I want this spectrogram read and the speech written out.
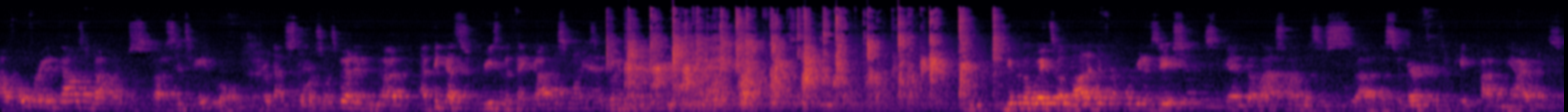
out over $8,000 uh, since April for that store. So let's go ahead and, uh, I think that's reason to thank God this morning. So go ahead given away to a lot of different organizations, and the last one was this, uh, the Samaritans of Cape Cod and the Islands.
